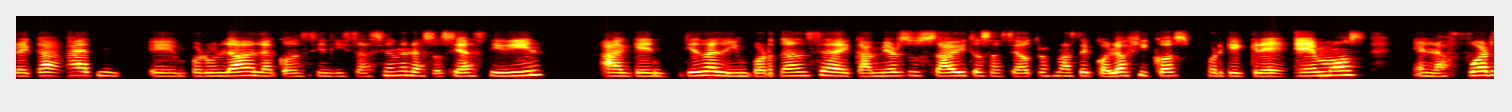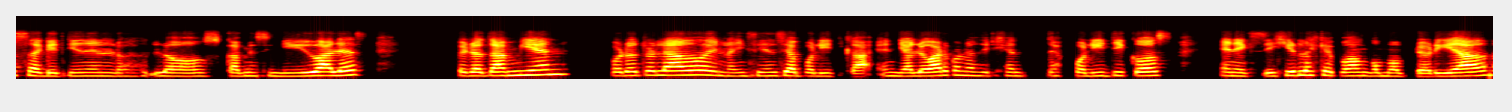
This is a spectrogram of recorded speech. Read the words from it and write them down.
recae, eh, por un lado, en la concientización de la sociedad civil a que entienda la importancia de cambiar sus hábitos hacia otros más ecológicos, porque creemos en la fuerza que tienen los, cambios individuales, pero también, por otro lado, en la incidencia política, en dialogar con los dirigentes políticos, en exigirles que pongan como prioridad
